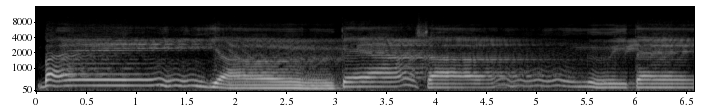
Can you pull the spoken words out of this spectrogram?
Bây giờ kẻ sợ người tề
